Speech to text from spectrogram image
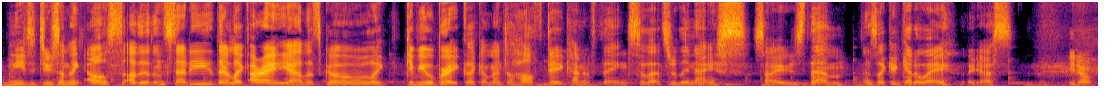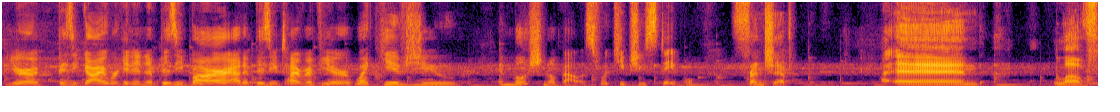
need to do something else other than study, they're like, "All right, yeah, let's go like give you a break, like a mental health day kind of thing." So that's really nice. So I use them as like a getaway, I guess. You know, you're a busy guy working in a busy bar at a busy time of year. What gives you emotional ballast? What keeps you stable? Friendship and love.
